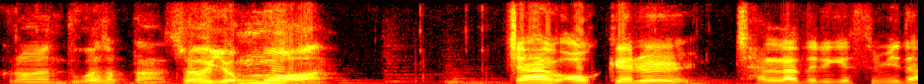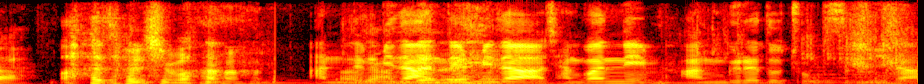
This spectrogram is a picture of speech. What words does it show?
그러면 누가 잡당 저 영무원 자 어깨를 잘라드리겠습니다. 아 잠시만 안 아직 됩니다 안안 되네. 됩니다 장관님 안 그래도 좁습니다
